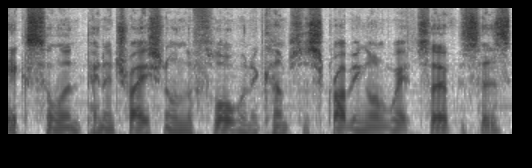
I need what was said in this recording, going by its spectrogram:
excellent penetration on the floor when it comes to scrubbing on wet surfaces,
